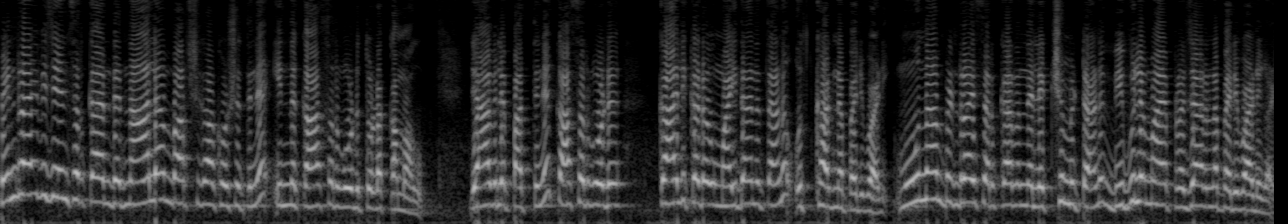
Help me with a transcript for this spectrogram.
പിണറായി വിജയൻ സർക്കാരിന്റെ നാലാം വാർഷികാഘോഷത്തിന് ഇന്ന് കാസർഗോഡ് തുടക്കമാകും. രാവിലെ പത്തിന് കാസർഗോഡ് കാലിക്കടവ് മൈതാനത്താണ് ഉദ്ഘാടന പരിപാടി. മൂന്നാം പിണറായി സർക്കാർ എന്ന ലക്ഷ്യമിട്ടാണ് വിപുലമായ പ്രചാരണ പരിപാടികൾ.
